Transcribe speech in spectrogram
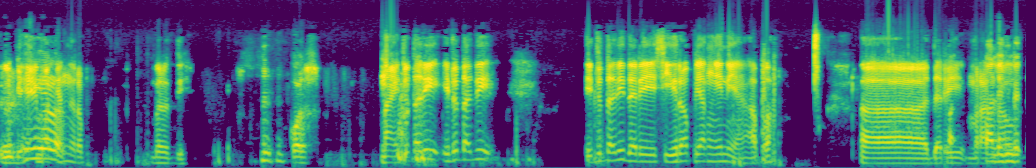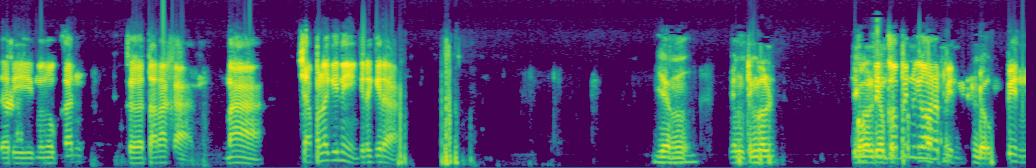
Lebih Iya hemat kan Rob? Berarti. Kos. Nah itu tadi itu tadi itu tadi dari si Rob yang ini ya apa? Eh dari merantau paling dari Nunukan ke Tarakan. Nah siapa lagi nih kira-kira? yang yang tinggal tinggal Kopin, dia Kopin gimana Pin? Pin,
